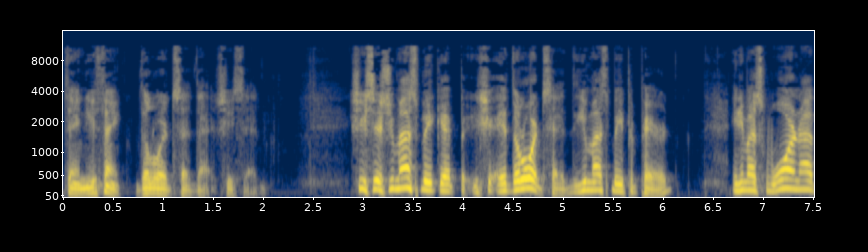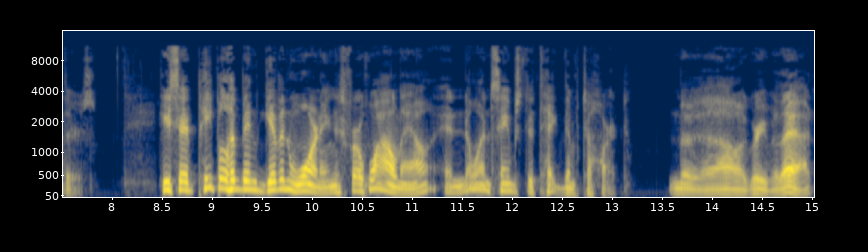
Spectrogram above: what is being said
than you think. The Lord said that, she said. She says, You must be, the Lord said, you must be prepared and you must warn others. He said, People have been given warnings for a while now, and no one seems to take them to heart. I'll agree with that.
